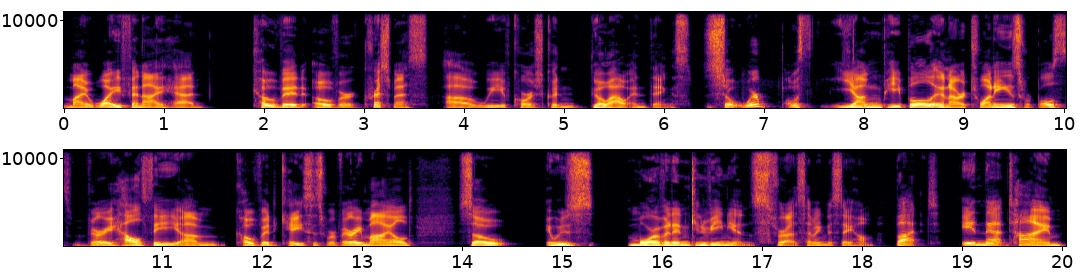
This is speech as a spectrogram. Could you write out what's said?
my wife and I had COVID over Christmas, uh, we of course couldn't go out and things. So we're both young people in our 20s. We're both very healthy. Um, COVID cases were very mild. So it was more of an inconvenience for us having to stay home. But in that time,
